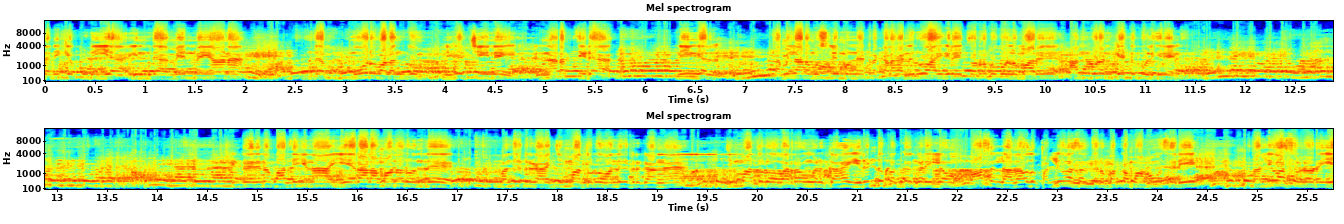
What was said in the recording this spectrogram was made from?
தணிக்கக்கூடிய இந்த மேன்மையான இந்த மோர் வழங்கும் நிகழ்ச்சியினை நடத்திட நீங்கள் தமிழ்நாடு முஸ்லிம் முன்னேற்ற கழக நிர்வாகிகளை தொடர்பு கொள்ளுமாறு அன்புடன் கேட்டுக்கொள்கிறேன். இன்றைய தினம் பாத்தீங்கன்னா ஏராளமானோர் வந்து வந்துட்டு இருக்காங்க ஜிம்மா தொழு வந்துகிட்டு இருக்காங்க ஜிம்மா தொழு வர்றவங்களுக்காக இரண்டு பக்கங்களிலும் வாசல் அதாவது பள்ளிவாசல் திரு பக்கமாகவும் சரி பள்ளிவாசலுடைய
